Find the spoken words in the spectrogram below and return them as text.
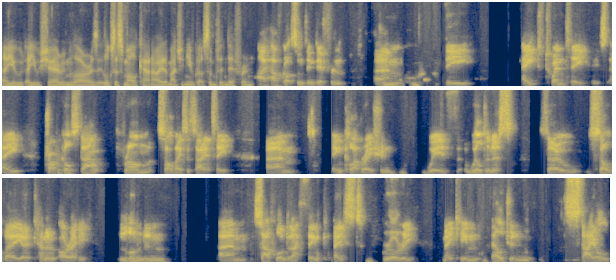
are you are you sharing laura's it looks a small can i'd imagine you've got something different I have got something different. Um, the 820, it's a tropical stout from Solvay Society um, in collaboration with Wilderness. So Solvay are kind of are a London, um, South London, I think, based brewery making Belgian style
